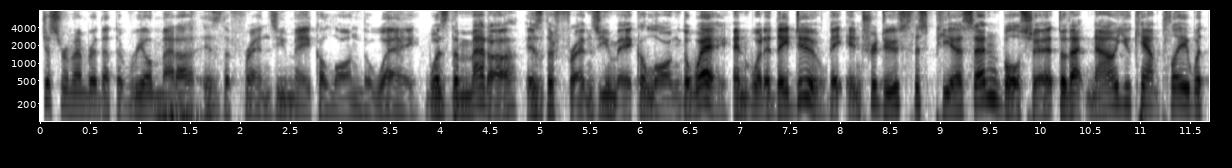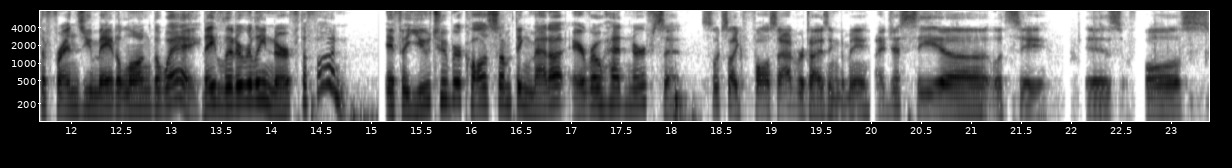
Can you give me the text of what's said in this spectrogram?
just remember that the real meta is the friends you make along the way. Was the meta is the friends you make along the way. And what did they do? They introduced this PSN bullshit so that now you can't play with the friends you made along the way. They literally nerf the fun. If a YouTuber calls something meta, Arrowhead nerfs it. This looks like false advertising to me. I just see, uh, let's see. Is false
